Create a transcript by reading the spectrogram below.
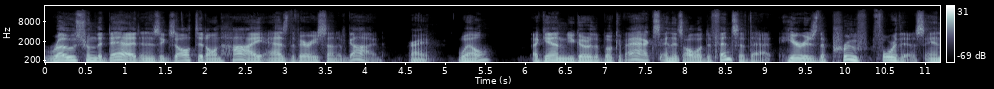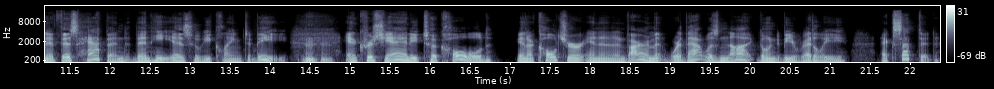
rose from the dead and is exalted on high as the very Son of God. Right. Well, again, you go to the book of Acts and it's all a defense of that. Here is the proof for this. And if this happened, then he is who he claimed to be. Mm-hmm. And Christianity took hold in a culture and an environment where that was not going to be readily accepted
